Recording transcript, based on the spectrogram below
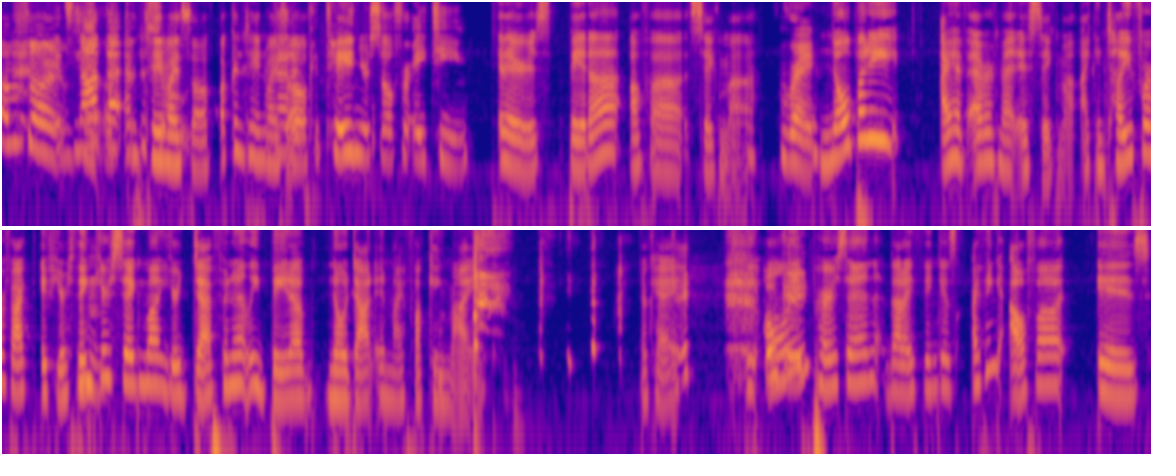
I'm sorry. It's I'm not sorry, that I'll episode. Contain myself. I'll contain You myself. contain yourself for 18. There's beta, alpha, sigma. Right. Nobody I have ever met is sigma. I can tell you for a fact if you think Mm-hmm. you're sigma, you're definitely beta, no doubt in my fucking mind. okay? The only Okay. person that I think is I think alpha is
